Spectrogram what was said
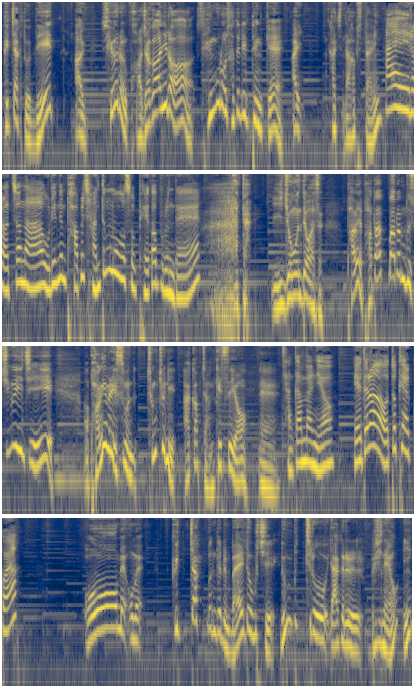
그 짝도 넷. 아 새우는 과자가 아니라 생으로 사드릴 텐께. 아이 같이 나갑시다잉. 아이, 어쩌나. 우리는 밥을 잔뜩 먹어서 배가 부른데. 아따 이 좋은 데 와서 밤에 바닷바람도 씌우이지. 아, 방에만 있으면 청춘이 아깝지 않겠어요. 예. 잠깐만요. 얘들아, 어떻게 할 거야? 오메 오메 그 짝분들은 말도 없이 눈빛으로 야근을 하시네요. 이?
